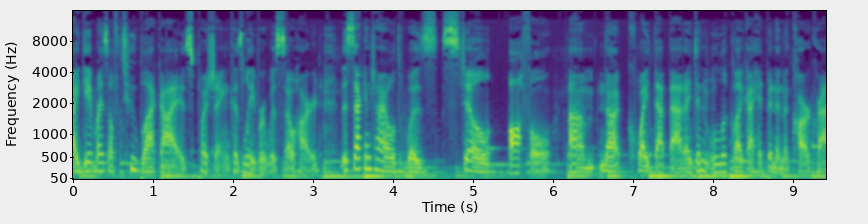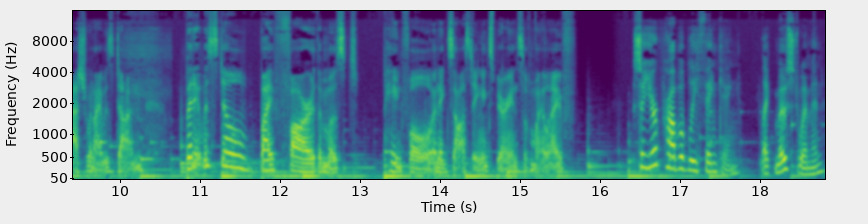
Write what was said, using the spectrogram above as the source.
I gave myself two black eyes pushing because labor was so hard. The second child was still awful. Um, not quite that bad. I didn't look like I had been in a car crash when I was done. But it was still by far the most painful and exhausting experience of my life. So you're probably thinking, like most women,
